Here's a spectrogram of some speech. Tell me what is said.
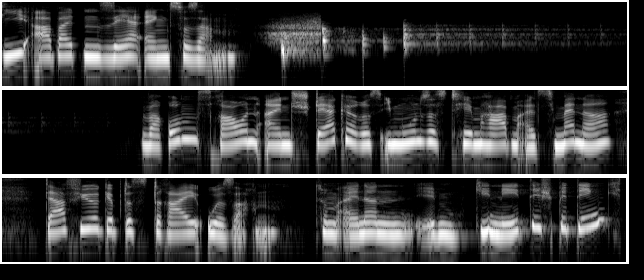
die arbeiten sehr eng zusammen. Warum Frauen ein stärkeres Immunsystem haben als Männer, dafür gibt es drei Ursachen. Zum einen eben genetisch bedingt,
